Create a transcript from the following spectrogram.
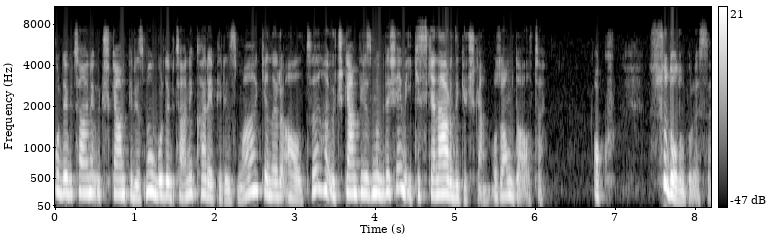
Burada bir tane üçgen prizma, burada bir tane kare prizma. Kenarı 6. Ha, üçgen prizma bir de şey mi? İkizkenar dik üçgen. O zaman bu da 6. Ok. Su dolu burası.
